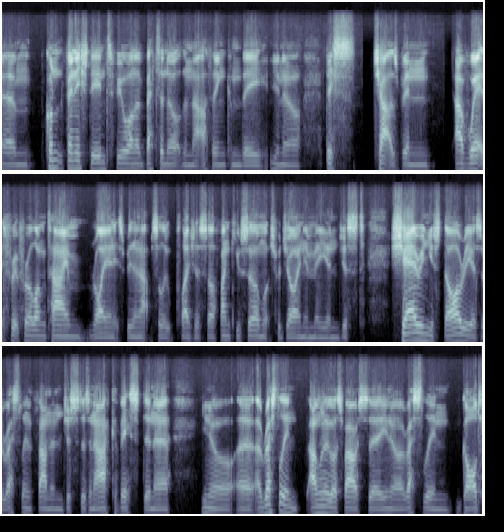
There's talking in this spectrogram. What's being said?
Um, couldn't finish the interview on a better note than that, I think. And the, you know, this chat has been, I've waited for it for a long time, Roy, and it's been an absolute pleasure. So thank you so much for joining me and just sharing your story as a wrestling fan and just as an archivist and a, you know, a, a wrestling, I'm going to go as far as say, you know, a wrestling god.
